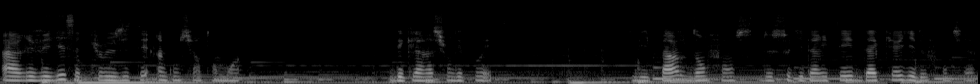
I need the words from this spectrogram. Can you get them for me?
a réveillé cette curiosité inconsciente en moi. Déclaration des poètes. Il y parle d'enfance, de solidarité, d'accueil et de frontières.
